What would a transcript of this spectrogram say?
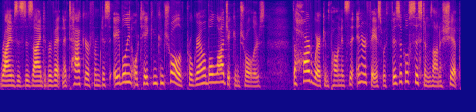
RHIMES is designed to prevent an attacker from disabling or taking control of programmable logic controllers, the hardware components that interface with physical systems on a ship.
